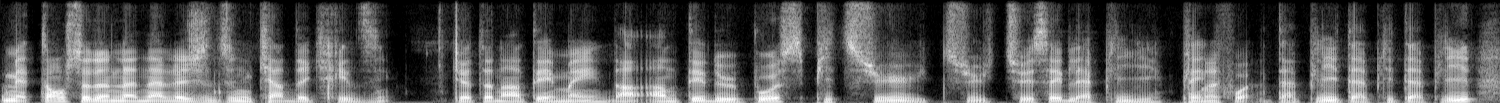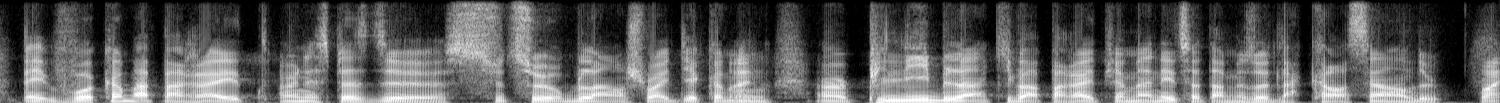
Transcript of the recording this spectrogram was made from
mettons, je te donne l'analogie d'une carte de crédit. Que tu as dans tes mains, dans, entre tes deux pouces, puis tu, tu, tu essaies de la plier plein de fois. Tu plié, tu plié, tu plié. Ben, va comme apparaître une espèce de suture blanche, right? Il y a comme Ouais. un, un pli blanc qui va apparaître, puis à un moment donné, tu vas être en mesure de la casser en deux. Ouais.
